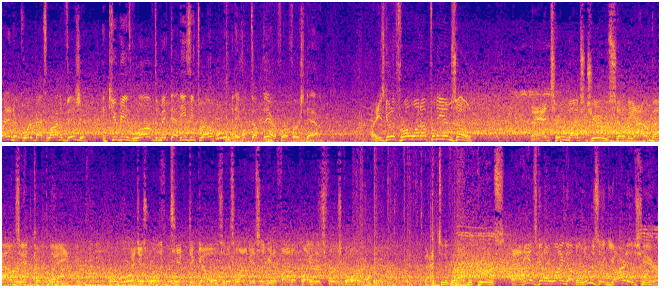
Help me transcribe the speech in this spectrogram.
right in their quarterback's line of vision. And QBs love to make that easy throw, and they hooked up there for a first down. Uh, he's going to throw one up from the end zone. And too much juice. It'll be out of bounds, incomplete. Just one tick to go, so this will obviously be the final play of this first quarter. Back to the ground with Pierce. And he is going to wind up losing yardage here,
